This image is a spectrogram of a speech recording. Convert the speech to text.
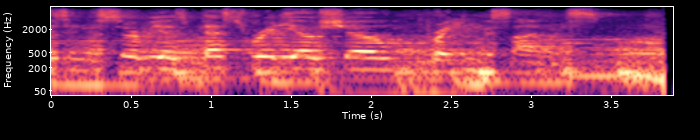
listening to Serbia's best radio show, Breaking the Silence.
